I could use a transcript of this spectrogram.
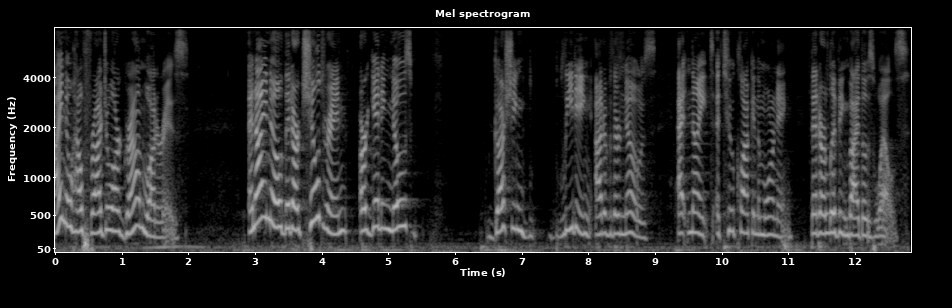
I know how fragile our groundwater is, and I know that our children are getting nose gushing, bleeding out of their nose at night at two o'clock in the morning that are living by those wells.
